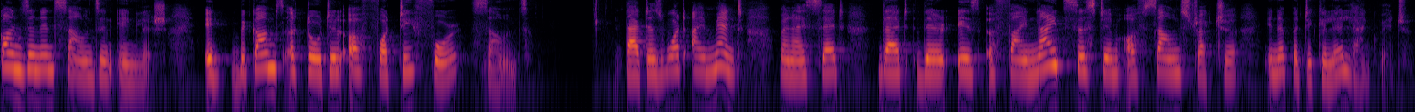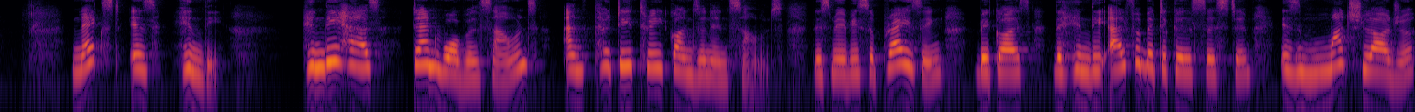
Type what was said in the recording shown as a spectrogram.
consonant sounds in English. It becomes a total of 44 sounds. That is what I meant when I said that there is a finite system of sound structure in a particular language. Next is Hindi. Hindi has 10 vowel sounds and 33 consonant sounds. This may be surprising because the Hindi alphabetical system is much larger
